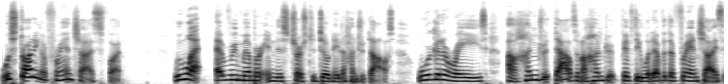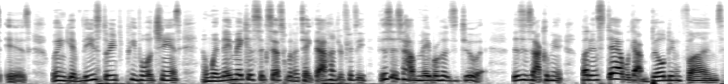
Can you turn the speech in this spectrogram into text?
we're starting a franchise fund. We want every member in this church to donate $100. We're going to raise 100,000, 150, whatever the franchise is. We're going to give these three people a chance, and when they make a success, we're going to take that 150. This is how neighborhoods do it. This is our community. But instead, we got building funds,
